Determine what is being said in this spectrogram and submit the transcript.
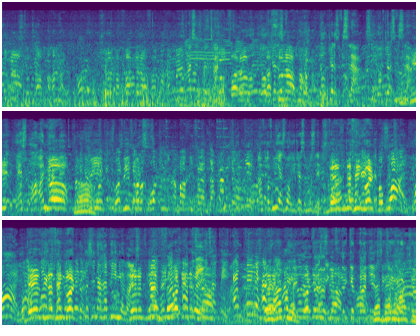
sunnah of Muhammad. You are the. You follow the sunnah of Muhammad. You're jealous of Islam. You're jealous of Islam. Me? Yes, you are. And No. Muhammad. What is, it, what is it about Islam that I'm jealous of? Of me as well. You're jealous of Muslims. There is nothing good. But why? Why? There is nothing good. Because you're not happy in your life. There is nothing good in happy. Islam. happy. I'm very happy. happy. Good in Islam. We're very happy.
